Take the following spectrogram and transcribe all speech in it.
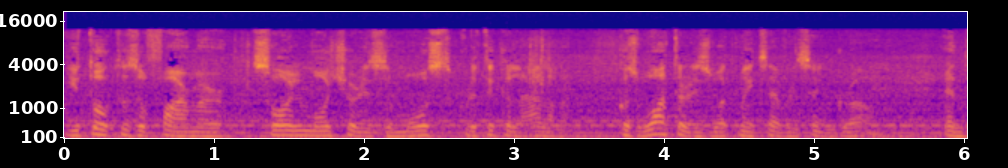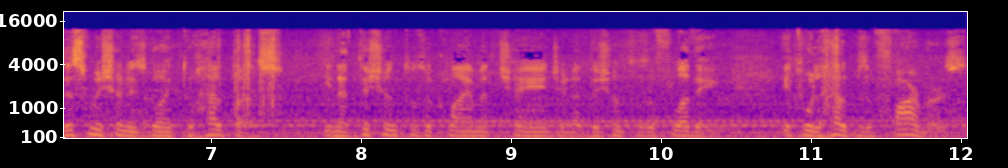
You talk to the farmer, soil moisture is the most critical element because water is what makes everything grow. And this mission is going to help us, in addition to the climate change, in addition to the flooding, it will help the farmers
